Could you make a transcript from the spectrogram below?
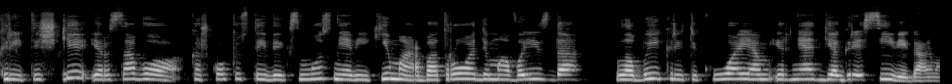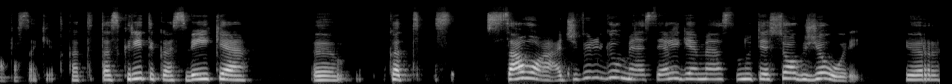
kritiški ir savo kažkokius tai veiksmus, neveikimą arba atrodymą, vaizdą labai kritikuojam ir netgi agresyviai galima pasakyti, kad tas kritikas veikia, e, kad savo atžvilgių mes elgiamės nu tiesiog žiauriai. Ir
